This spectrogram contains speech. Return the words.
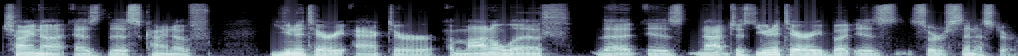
China as this kind of unitary actor, a monolith that is not just unitary, but is sort of sinister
